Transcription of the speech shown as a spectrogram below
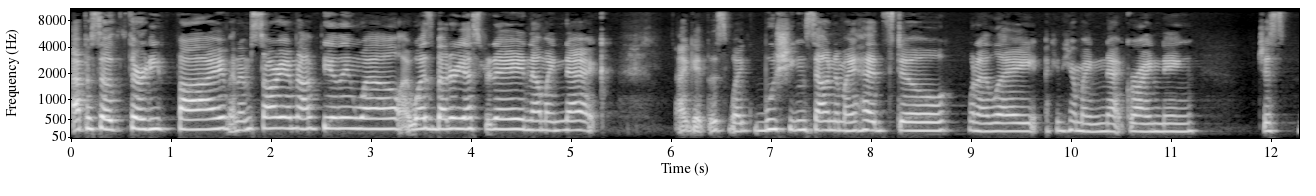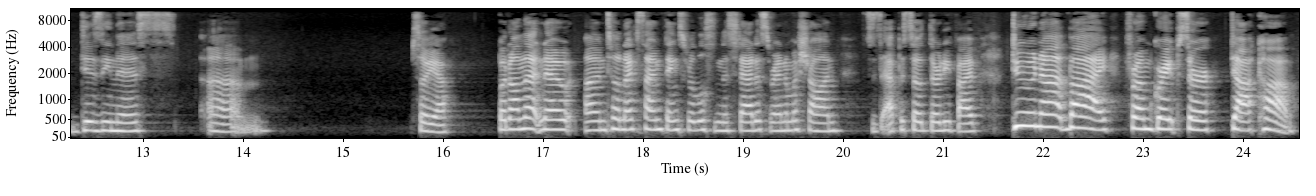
episode 35, and I'm sorry I'm not feeling well. I was better yesterday, and now my neck I get this like whooshing sound in my head still when I lay. I can hear my neck grinding, just dizziness. Um, so, yeah. But on that note, until next time, thanks for listening to Status Random with Sean. This is episode 35. Do not buy from grapcer.com.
